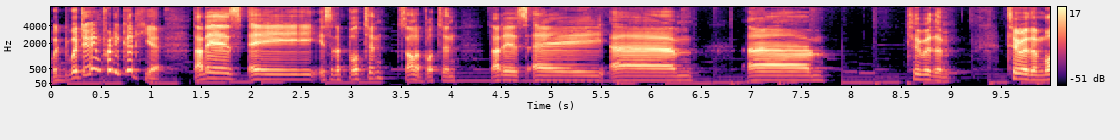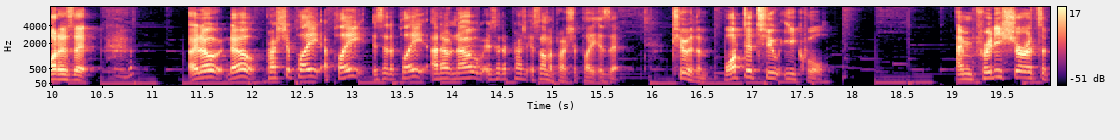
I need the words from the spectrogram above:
We're, we're doing pretty good here. That is a... Is it a button? It's not a button. That is a... Um... Um... Two of them. Two of them. What is it? I don't know. Pressure plate? A plate? Is it a plate? I don't know. Is it a pressure... It's not a pressure plate, is it? Two of them. What do two equal? I'm pretty sure it's a...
